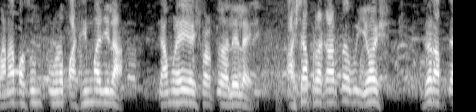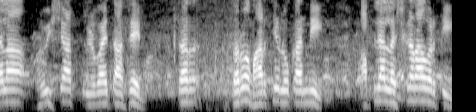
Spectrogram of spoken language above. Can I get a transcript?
मनापासून पूर्ण पाठिंबा दिला त्यामुळे हे यश प्राप्त झालेलं आहे. अशा प्रकारचं यश जर आपल्याला भविष्यात मिळवायचं असेल तर सर्व भारतीय लोकांनी आपल्या लष्करावरती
